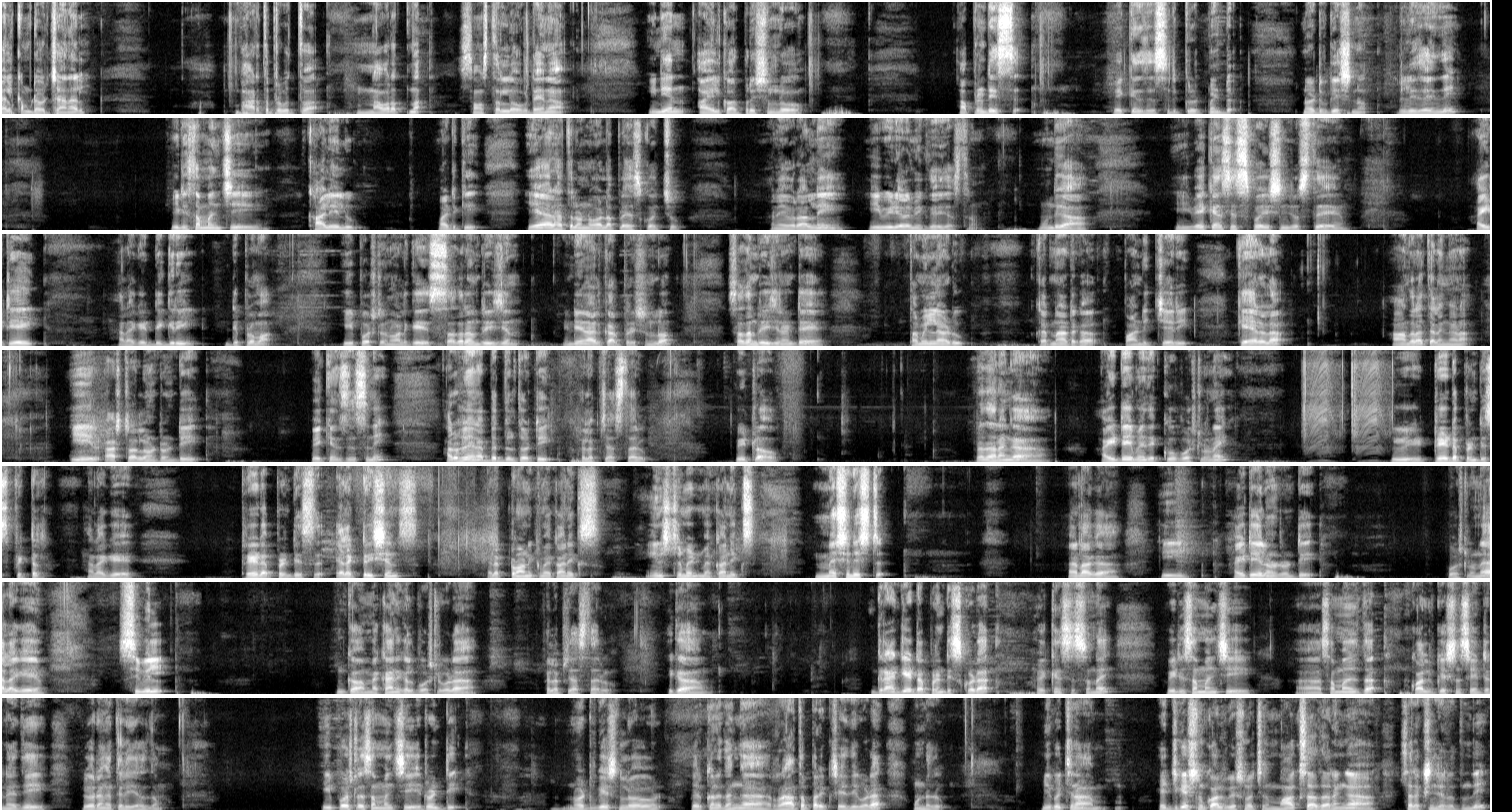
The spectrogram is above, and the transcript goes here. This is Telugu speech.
Welcome to our channel. భారత ప్రభుత్వ నవరత్న సంస్థల్లో ఒకటైన ఇండియన్ ఆయిల్ కార్పొరేషన్లో apprentice vacancies recruitment notification release అయింది. వీటికి సంబంధించి ఖాళీలు వాటికి ఏ అర్హతలు ఉన్న వాళ్ళు అప్లై చేసుకోవచ్చు అనే వివరాలని ఈ వీడియోలో మీకు తెలియజేస్తున్నాం. ముందుగా ఈ వేకెన్సీస్ పొజిషన్ చూస్తే ఐటీఐ అలాగే డిగ్రీ డిప్లొమా ఈ పోస్టులను వాళ్ళకి సదరన్ రీజియన్ ఇండియన్ ఆయిల్ కార్పొరేషన్లో సదరన్ రీజియన్ అంటే తమిళనాడు కర్ణాటక పాండిచ్చేరి కేరళ ఆంధ్ర తెలంగాణ ఈ రాష్ట్రాల్లో ఉన్నటువంటి వేకెన్సీస్ని అర్హులైన అభ్యర్థులతోటి ఫిలప్ చేస్తారు. వీటిలో ప్రధానంగా ఐటీఐ మీద ఎక్కువ పోస్టులు ఉన్నాయి. ఇవి ట్రేడ్ అప్రెంటిస్ ఫిట్టర్ అలాగే trade apprentice electricians electronic mechanics instrument mechanics machinist అలాగా ఈ ఐటీఐలో ఉన్నటువంటి పోస్టులు ఉన్నాయి. అలాగే సివిల్ ఇంకా మెకానికల్ పోస్టులు కూడా ఫిలప్ చేస్తారు. ఇక గ్రాడ్యుయేట్ అప్రెంటిస్ కూడా వేకెన్సీస్ ఉన్నాయి. వీటికి సంబంధించి సంబంధిత క్వాలిఫికేషన్స్ ఏంటనేది వివరంగా తెలియజేద్దాం. ఈ పోస్టులకు సంబంధించి ఎటువంటి నోటిఫికేషన్లో పేర్కొనే విధంగా రాత పరీక్ష ఇది కూడా ఉండదు. మీకు వచ్చిన ఎడ్యుకేషన్ క్వాలిఫికేషన్లో వచ్చిన మార్క్స్ ఆధారంగా సెలక్షన్ జరుగుతుంది.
